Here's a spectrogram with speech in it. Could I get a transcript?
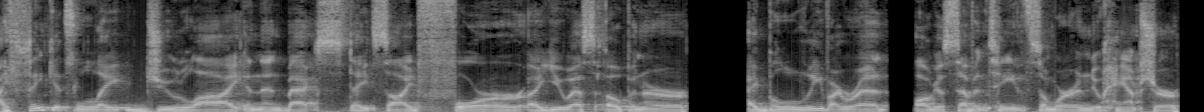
I think it's late July and then back stateside for a U.S. opener. I believe I read August 17th somewhere in New Hampshire.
